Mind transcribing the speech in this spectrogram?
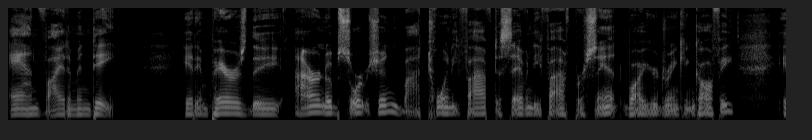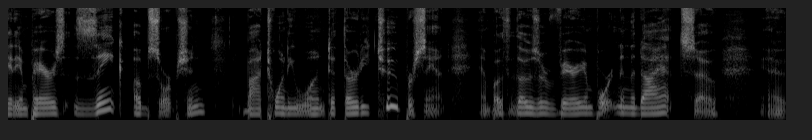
and vitamin D. It impairs the iron absorption by 25 to 75% while you're drinking coffee. It impairs zinc absorption by 21 to 32%. And both of those are very important in the diet. So you, know,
